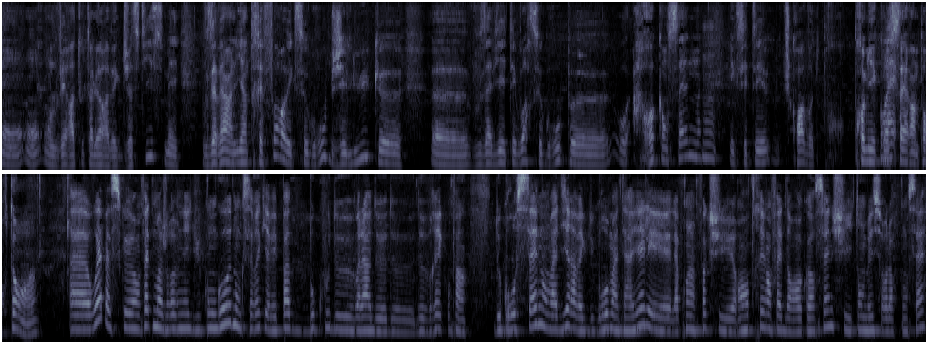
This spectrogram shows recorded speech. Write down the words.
on, on le verra tout à l'heure avec Justice, mais vous avez un lien très fort avec ce groupe. J'ai lu que euh, vous aviez été voir ce groupe euh, à Rock en scène Mm. et que c'était, je crois, votre pr- premier concert important. Hein. Euh, ouais, parce que en fait, moi, je revenais du Congo, donc c'est vrai qu'il n'y avait pas beaucoup de voilà de, de, de vrais, enfin, de grosses scènes, on va dire, avec du gros matériel. Et la première fois que je suis rentrée en fait dans Rock en scène, je suis tombée sur leur concert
